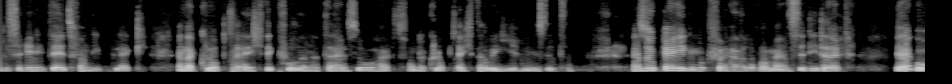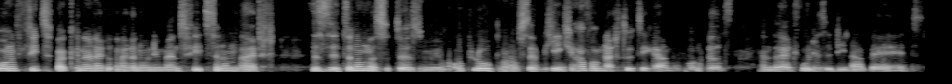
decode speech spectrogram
de sereniteit van die plek. En dat klopt echt. Ik voelde het daar zo hard van. Dat klopt echt dat we hier nu zitten. En zo krijg ik nog verhalen van mensen die daar ja, gewoon een fiets pakken en naar, naar een monument fietsen om daar te zitten, omdat ze thuis de muur oplopen. Of ze hebben geen graf om naartoe te gaan, bijvoorbeeld. En daar voelen ze die nabijheid.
